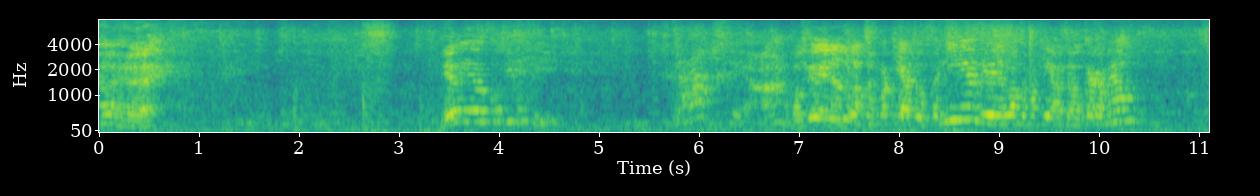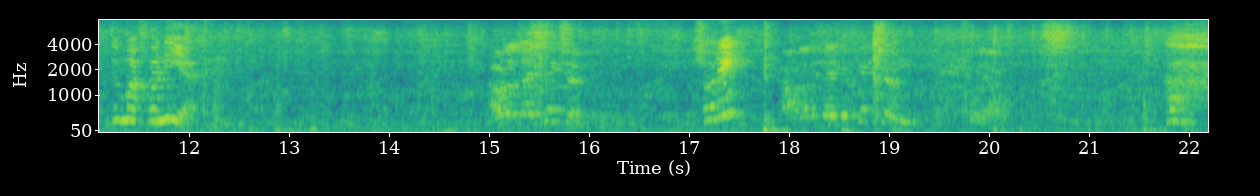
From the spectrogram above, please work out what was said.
Eh, Wil je een kopje koffie? Graag. Ja, want wil je een latte macchiato vanille? Wil je een latte macchiato karamel? Doe maar vanille. Nou, dat is even fixen. Sorry? Nou, dat is even fixen voor jou. Eh,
